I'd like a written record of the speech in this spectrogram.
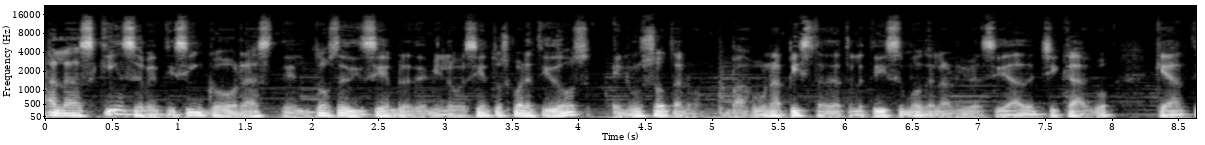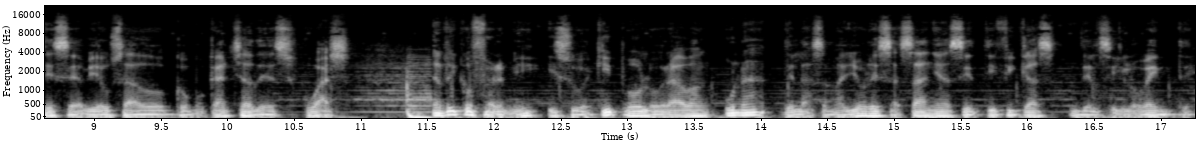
A las 15.25 horas del 2 de diciembre de 1942, en un sótano, bajo una pista de atletismo de la Universidad de Chicago, que antes se había usado como cancha de squash, Enrico Fermi y su equipo lograban una de las mayores hazañas científicas del siglo XX,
